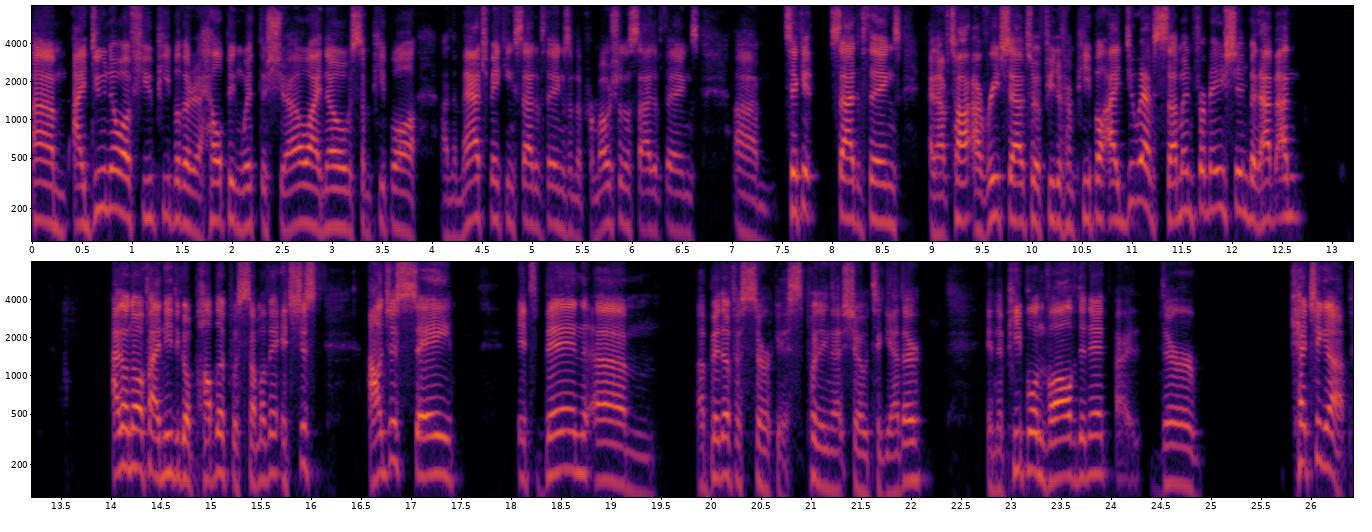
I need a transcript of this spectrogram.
Um, I do know a few people that are helping with the show. I know some people on the matchmaking side of things, on the promotional side of things, um, ticket side of things, and I've talked. I've reached out to a few different people. I do have some information, but I'm, I'm I don't know if I need to go public with some of it. It's just I'll just say it's been um, a bit of a circus putting that show together, and the people involved in it are they're catching up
